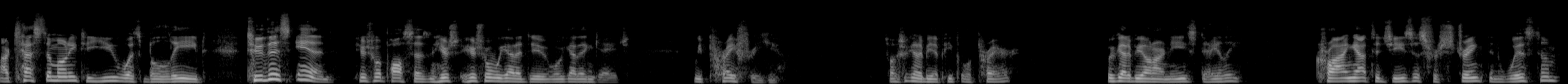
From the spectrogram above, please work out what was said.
our testimony to you was believed. To this end, here's what Paul says, and here's, here's what we got to do, we got to engage. We pray for you. Folks, we've got to be a people of prayer. We've got to be on our knees daily, crying out to Jesus for strength and wisdom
